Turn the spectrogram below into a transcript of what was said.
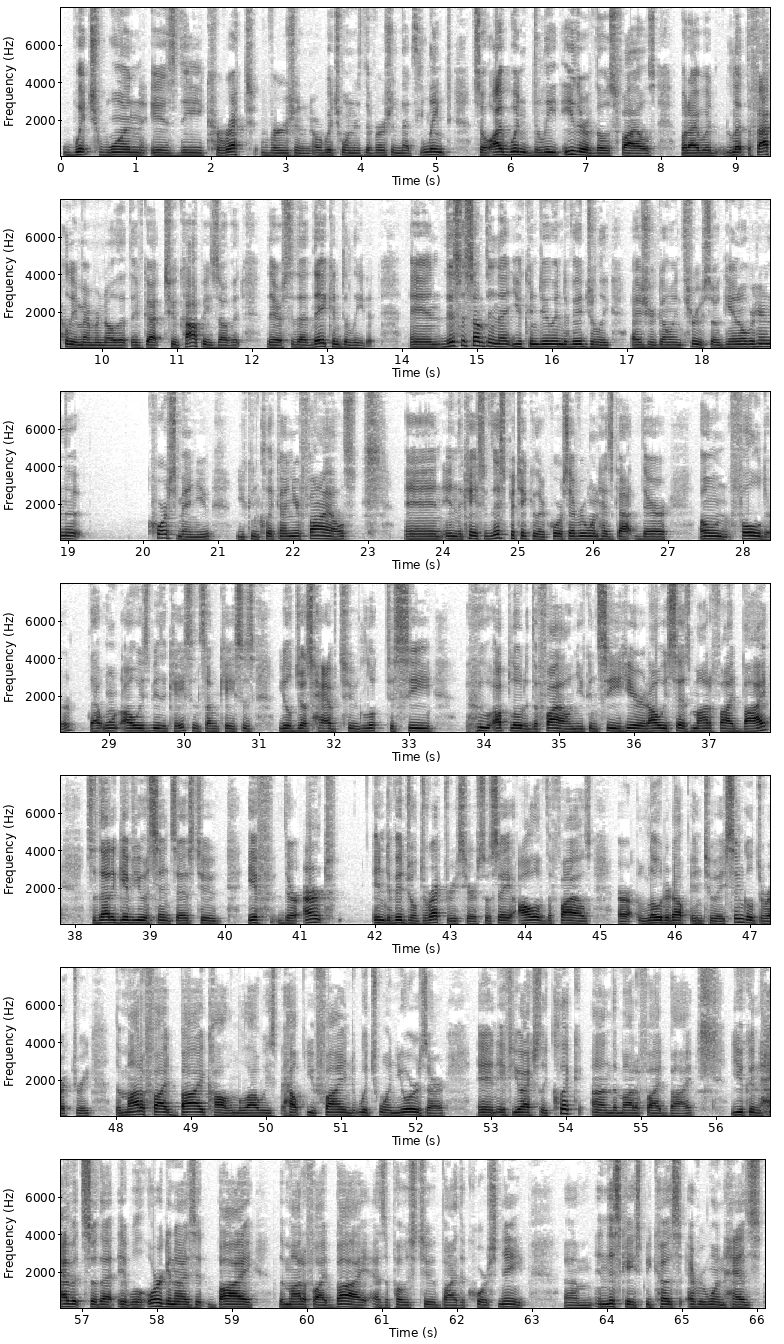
which one is the correct version or which one is the version that's linked. So I wouldn't delete either of those files, but I would let the faculty member know that they've got two copies of it there so that they can delete it. And this is something that you can do individually as you're going through. So again, over here in the course menu, you can click on your files. And in the case of this particular course, everyone has got their own folder. That won't always be the case. In some cases, you'll just have to look to see who uploaded the file. And you can see here it always says modified by. So that'll give you a sense as to if there aren't individual directories here. So say all of the files are loaded up into a single directory, the modified by column will always help you find which one yours are. And if you actually click on the modified by, you can have it so that it will organize it by the modified by as opposed to by the course name. Um, in this case, because everyone has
